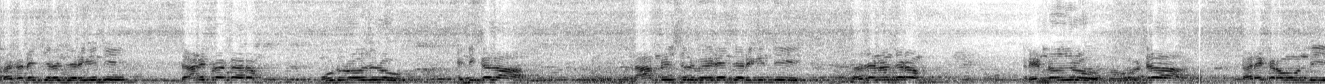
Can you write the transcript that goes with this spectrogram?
ప్రకటించడం జరిగింది. దాని ప్రకారం మూడు రోజులు ఎన్నికల నామినేషన్ వేయడం జరిగింది. తదనంతరం రెండు రోజులు విడ్రా కార్యక్రమం ఉంది.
